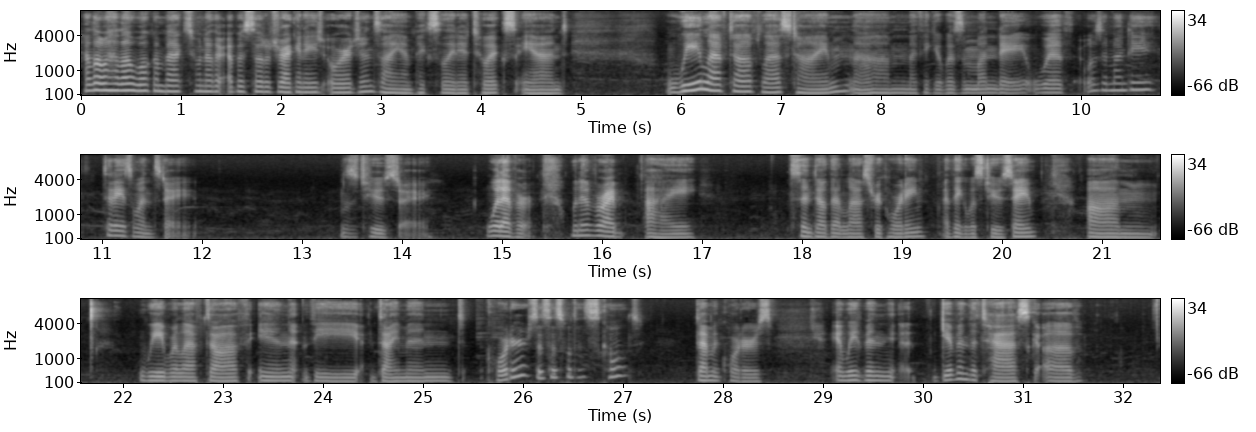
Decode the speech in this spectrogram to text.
Hello, hello, welcome back to another episode of Dragon Age Origins. I am Pixelated Twix, and we left off last time. Um, I think it was Monday with was it Monday? Today's Wednesday. It was Tuesday. Whatever. Whenever I I sent out that last recording, I think it was Tuesday. Um, we were left off in the Diamond Quarters. Is this what this is called? Diamond Quarters and we've been given the task of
